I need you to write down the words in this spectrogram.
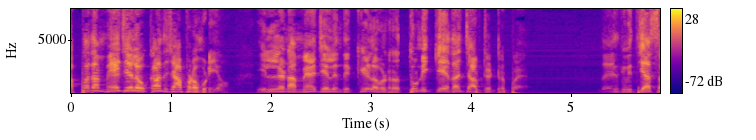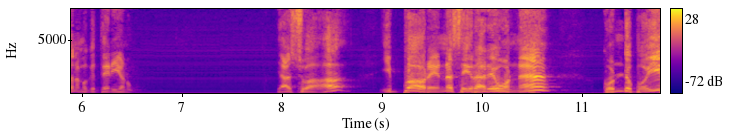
அப்பதான் மேஜையில் உட்காந்து சாப்பிட முடியும். இல்லைன்னா மேஜையிலேருந்து கீழே விடுற துணிக்கே தான் சாப்பிட்டுட்டு இருப்பேன் இதுக்கு வித்தியாசம் நமக்கு தெரியணும். யாசுவா இப்போ அவர் என்ன செய்கிறாரே ஒன்று கொண்டு போய்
